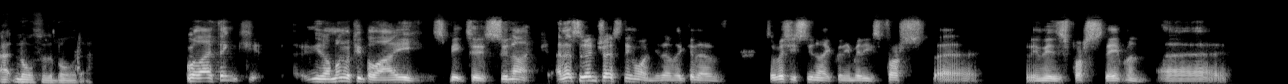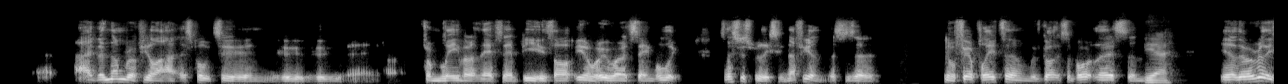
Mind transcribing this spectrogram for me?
at north of the border? Well, I think you know, among the people I speak to, Sunak, and it's an interesting one. You know, the kind of so Rishi Sunak when he made his first uh, when he made his first statement. Uh, I a number of people I spoke to and who, who uh, from Labour and the SNP who thought, you know, who were saying, well, look, this is really significant. This is a, you know, fair play to him. We've got to support this. And, yeah. You know, they were really,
